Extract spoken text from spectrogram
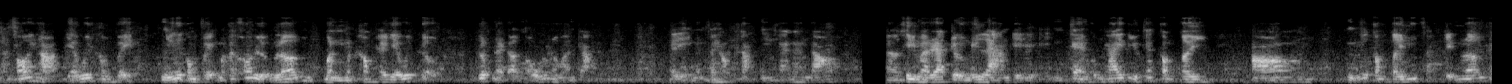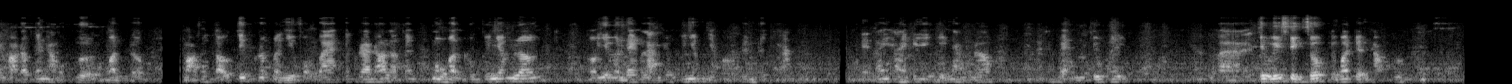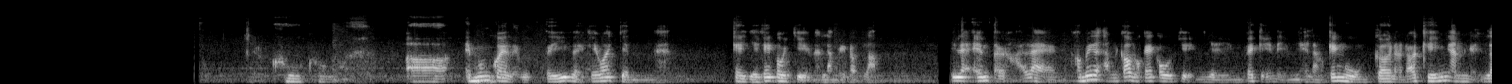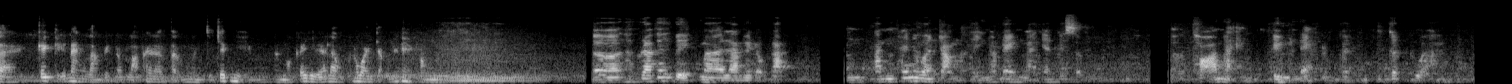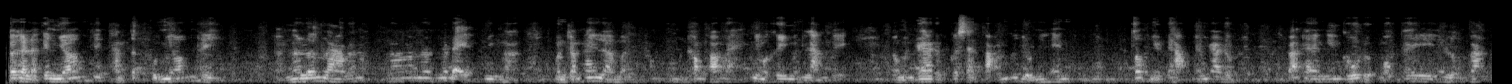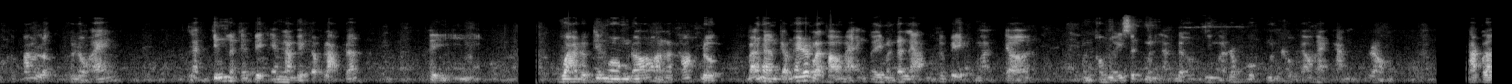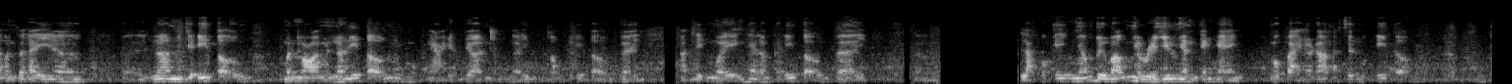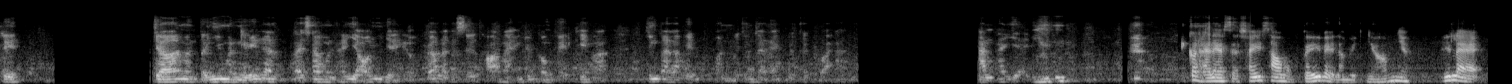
à, phối hợp giải quyết công việc những cái công việc mà cái khối lượng lớn mình mình không thể giải quyết được lúc này đội ngũ rất là quan trọng. Thì mình phải học tập những khả năng đó. À, khi mà ra trường đi làm thì các em cũng thấy ví dụ các công ty họ những cái công ty muốn phát triển lớn thì họ đâu thể nào một người một mình được. Họ phải tổ chức rất là nhiều phòng ban. Thực ra đó là cái mô hình của cái nhóm lớn. Còn giờ mình đang làm trong cái nhóm nhỏ để mình thực hành. Để thấy hai cái kỹ năng đó các bạn chú ý và chú ý xuyên suốt trong quá trình học luôn. Cool cool. Uh, em muốn quay lại một tí về cái quá trình cái kể về cái câu chuyện là làm việc độc lập. Ý là em tự hỏi là không biết anh có một cái câu chuyện gì, một cái kỷ niệm gì hay là một cái nguồn cơ nào đó khiến anh nghĩ là cái kỹ năng làm việc độc lập hay là tự mình chịu trách nhiệm là một cái gì đó là nó quan trọng nhất hay không? Ờ, thật ra cái việc mà làm việc độc lập ừ, anh thấy nó quan trọng thì nó đem lại cho anh cái sự ờ, thỏa mãn khi mình đạt được cái kết quả có thể là cái nhóm cái thành tích của nhóm thì ờ, nó lớn lao đó nó nó, nó đẹp nhưng mà mình cảm thấy là mình không mình không thỏa mãn nhưng mà khi mình làm việc và mình ra được cái sản phẩm ví dụ như em tốt nghiệp đại học em ra được bản thân em nghiên cứu được một cái luận văn một cái khóa luận cái đồ án là chính là cái việc em làm việc độc lập đó thì qua được cái môn đó hoặc là thoát được. Bản thân cảm thấy rất là thỏa mãn vì mình đã làm một cái việc mà trời mình không nghĩ sức mình làm được nhưng mà rốt cuộc mình cũng đã hoàn thành rồi. Hoặc là mình có thể uh, lên những cái ý tưởng mình ngồi mình lên ý tưởng một ngày đẹp trời mình nghĩ mình có một ý tưởng về uh, thiện nguyện hay là một cái ý tưởng về uh, lập một cái nhóm tư vấn như review nhìn chẳng hạn một bạn nào đó phát sinh một ý tưởng. Thì trời ơi mình tự nhiên mình nghĩ ra tại sao mình thấy giỏi như vậy được. Đó là cái sự thỏa mãn trong công việc khi mà chúng ta làm việc một mình mà chúng ta đạt được kết quả. Anh thấy vậy. Có thể là em sẽ xoáy sâu một tí về làm việc nhóm nha. Ý là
